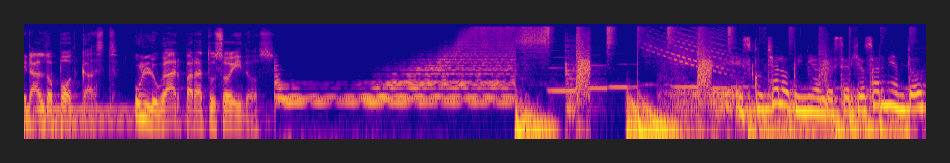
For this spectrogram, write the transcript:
Heraldo Podcast, un lugar para tus oídos. Escucha la opinión de Sergio Sarmiento,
